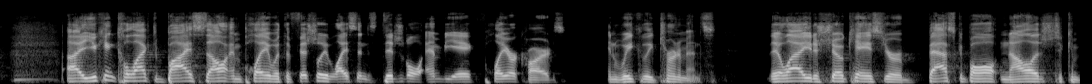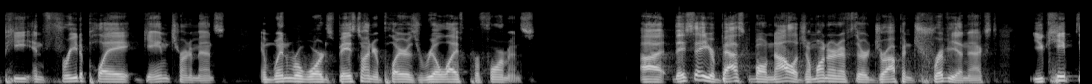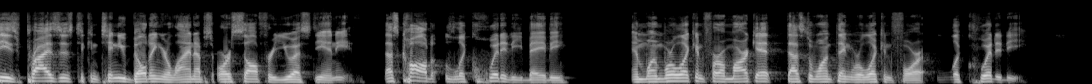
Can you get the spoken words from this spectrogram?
Uh, you can collect, buy, sell, and play with officially licensed digital NBA player cards in weekly tournaments. They allow you to showcase your basketball knowledge to compete in free to play game tournaments and win rewards based on your player's real life performance. Uh, they say your basketball knowledge. I'm wondering if they're dropping trivia next. You keep these prizes to continue building your lineups or sell for USD and ETH. That's called liquidity, baby. And when we're looking for a market, that's the one thing we're looking for liquidity.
